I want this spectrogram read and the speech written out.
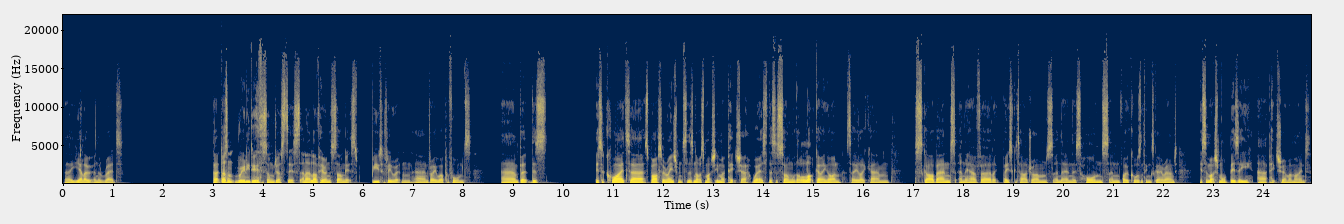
the yellow and the red. That doesn't really do the song justice, and I love hearing the song. It's beautifully written and very well performed. Um, but there's it's a quite sparser arrangement, so there's not as much in my picture. Whereas there's a song with a lot going on, say like um, a ska band, and they have uh, like bass guitar, drums, and then there's horns and vocals and things going around. It's a much more busy uh, picture in my mind.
